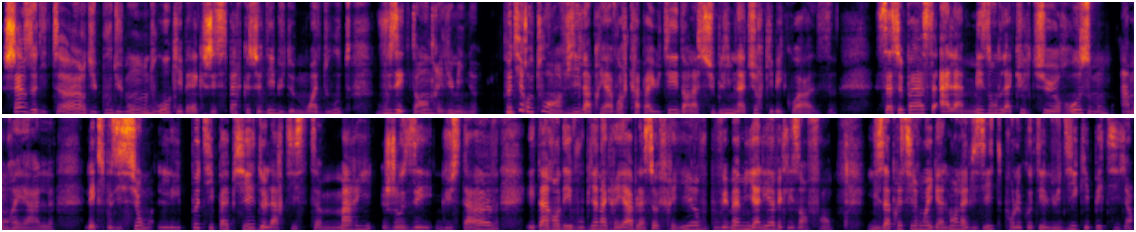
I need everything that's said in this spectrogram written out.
Chers auditeurs du bout du monde ou au Québec, j'espère que ce début de mois d'août vous est tendre et lumineux. Petit retour en ville après avoir crapahuté dans la sublime nature québécoise. Ça se passe à la Maison de la Culture Rosemont à Montréal. L'exposition Les petits papiers de l'artiste Marie-Josée Gustave est un rendez-vous bien agréable à s'offrir. Vous pouvez même y aller avec les enfants. Ils apprécieront également la visite pour le côté ludique et pétillant.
